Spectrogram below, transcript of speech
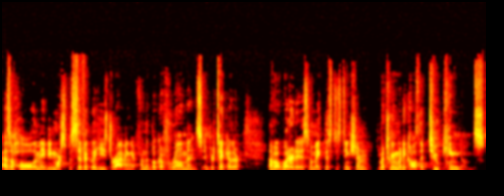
as a whole, and maybe more specifically, he's deriving it from the book of Romans in particular. Uh, but what it is, he'll make this distinction between what he calls the two kingdoms.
